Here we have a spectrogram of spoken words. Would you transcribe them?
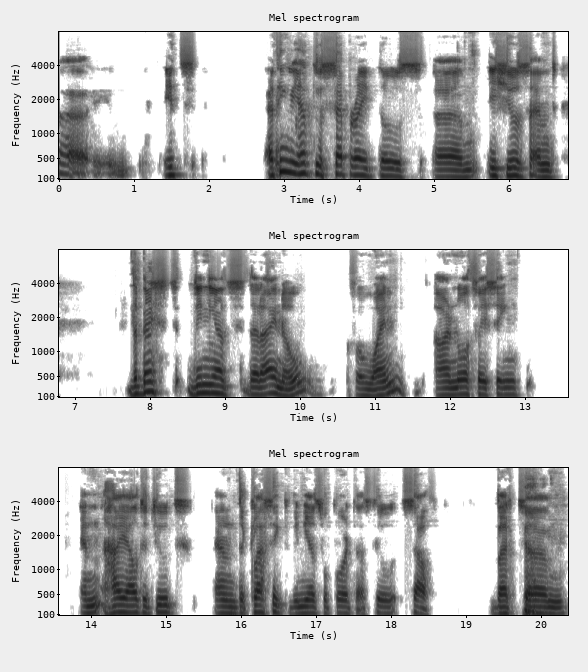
uh, it's. I think we have to separate those um, issues and the best vineyards that I know for wine are north facing and high altitude, and the classic vineyards for port are still south. But yeah. um,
